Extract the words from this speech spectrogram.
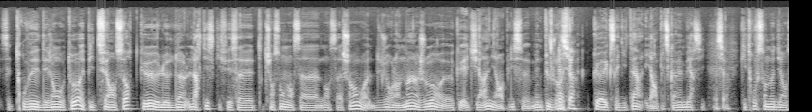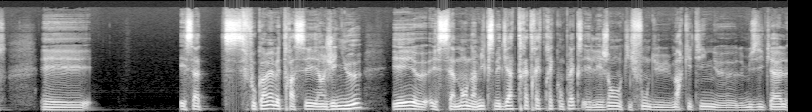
C'est de trouver des gens autour et puis de faire en sorte que l'artiste qui fait sa petite chanson dans sa, dans sa chambre, du jour au lendemain, un jour, euh, que Ed Sheeran, il remplisse, euh, même toujours qu'avec sa guitare, il remplisse quand même Bercy. Qui trouve son audience. Et, et ça, faut quand même être assez ingénieux Et, et, ça demande un mix média très très très complexe. Et les gens qui font du marketing de musical,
